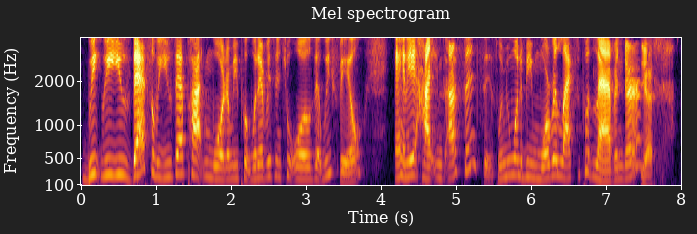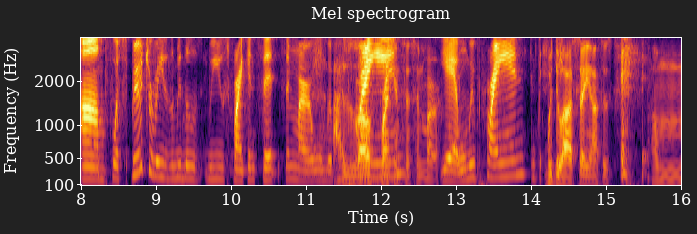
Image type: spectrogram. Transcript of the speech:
we we use that. So we use that pot and water, and we put whatever essential oils that we feel, and it heightens our senses. When we want to be more relaxed, we put lavender. Yes. Um, for spiritual reasons, we lose we use frankincense and myrrh when we're I praying. love frankincense and myrrh. Yeah, when we're praying. We do our seances. Um,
